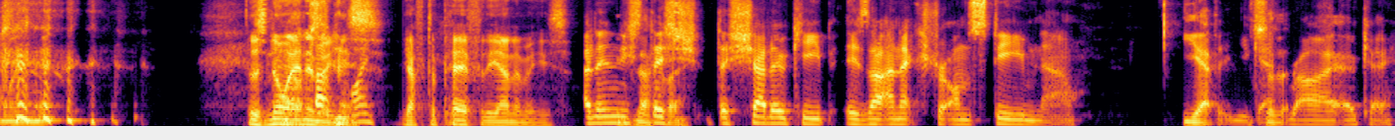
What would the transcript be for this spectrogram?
can only There's no that's enemies. fine. You have to pay for the enemies. and then exactly. this the Shadowkeep is that an extra on Steam now yeah. that you So get? that- right. Okay.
